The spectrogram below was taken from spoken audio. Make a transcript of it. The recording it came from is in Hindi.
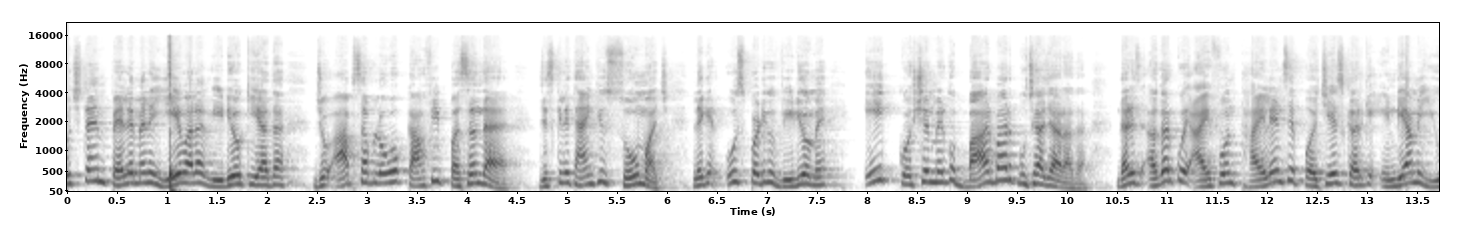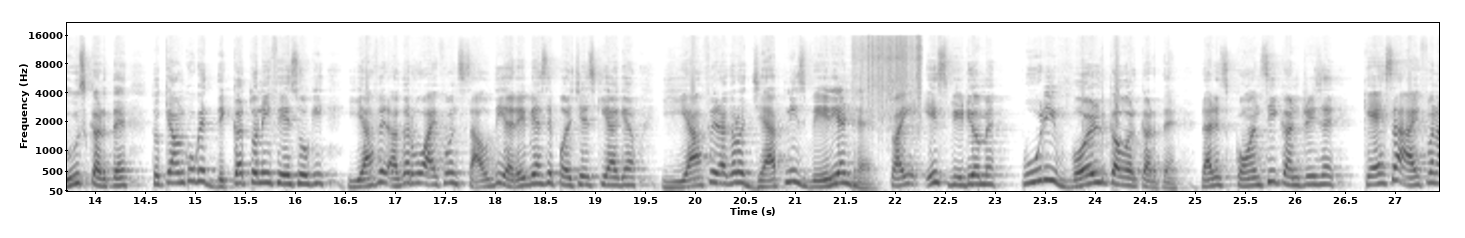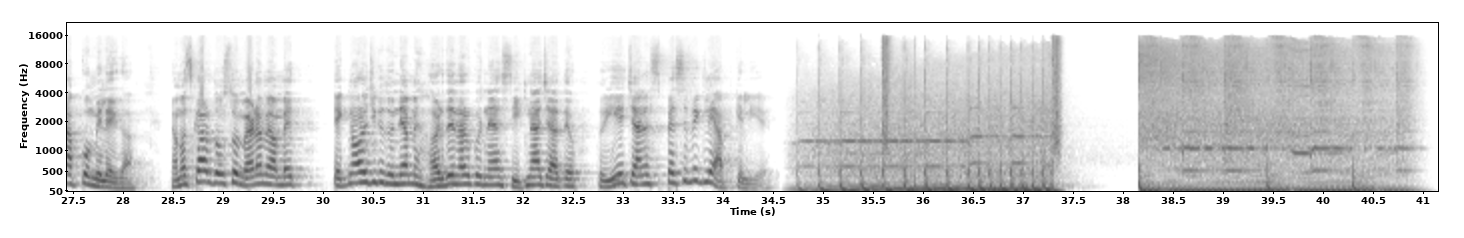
कुछ टाइम पहले मैंने ये वाला वीडियो किया था, जो आप सब लोगों को काफ़ी पसंद आया, जिसके लिए थैंक यू सो मच लेकिन उस पर्टिकुलर वीडियो में एक क्वेश्चन मेरे को बार बार पूछा जा रहा था। दैट इज़ अगर कोई आईफोन थाईलैंड से परचेज करके इंडिया में यूज़ करते हैं तो क्या उनको कोई दिक्कत तो नहीं फेस होगी? या फिर अगर वो आईफोन सऊदी अरेबिया से परचेज किया गया, या फिर अगर वो जैपनीज वेरिएंट है तो आइए इस वीडियो में पूरी वर्ल्ड कवर करते हैं। दैट इज़ कौन सी कंट्री से कैसा आईफोन आपको मिलेगा? नमस्कार दोस्तों मैडम अमित। टेक्नोलॉजी की दुनिया में हर दिन हर कुछ नया सीखना चाहते हो तो ये चैनल स्पेसिफिकली आपके लिए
